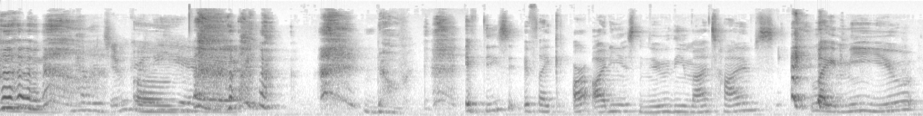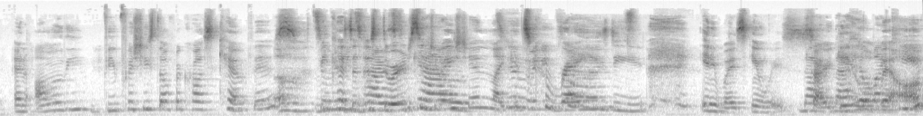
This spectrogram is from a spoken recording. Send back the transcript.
Have a gym girly Um, here. no, if these, if like our audience knew the amount of times, like me, you, and Amelie be pushing stuff across campus Oh, because of the storage situation, like Too it's many times. crazy. Anyways, anyways, That- sorry, that getting a little bit off.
